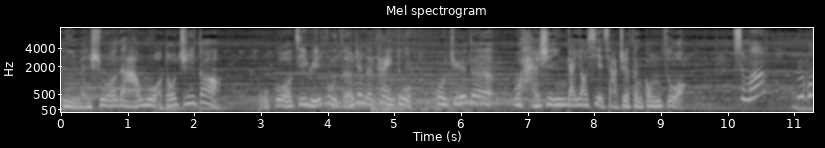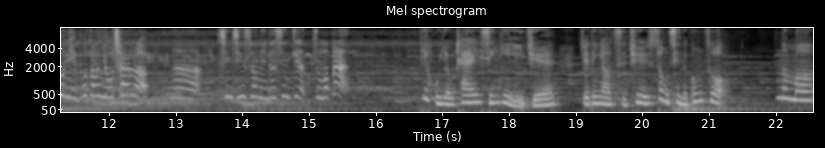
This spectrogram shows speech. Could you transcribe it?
你们说的啊，我都知道。不过基于负责任的态度，我觉得我还是应该要卸下这份工作。什么？如果你不当邮差了，那青青森林的信件怎么办？鹈鹕邮差心意已决，决定要辞去送信的工作。那么，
